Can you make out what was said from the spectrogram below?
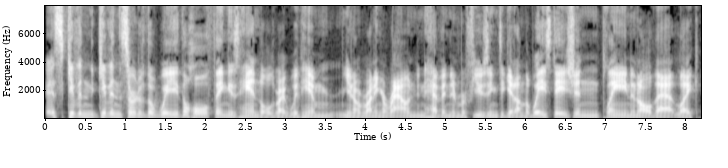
it's given given sort of the way the whole thing is handled, right? With him, you know, running around in heaven and refusing to get on the way station plane and all that. Like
